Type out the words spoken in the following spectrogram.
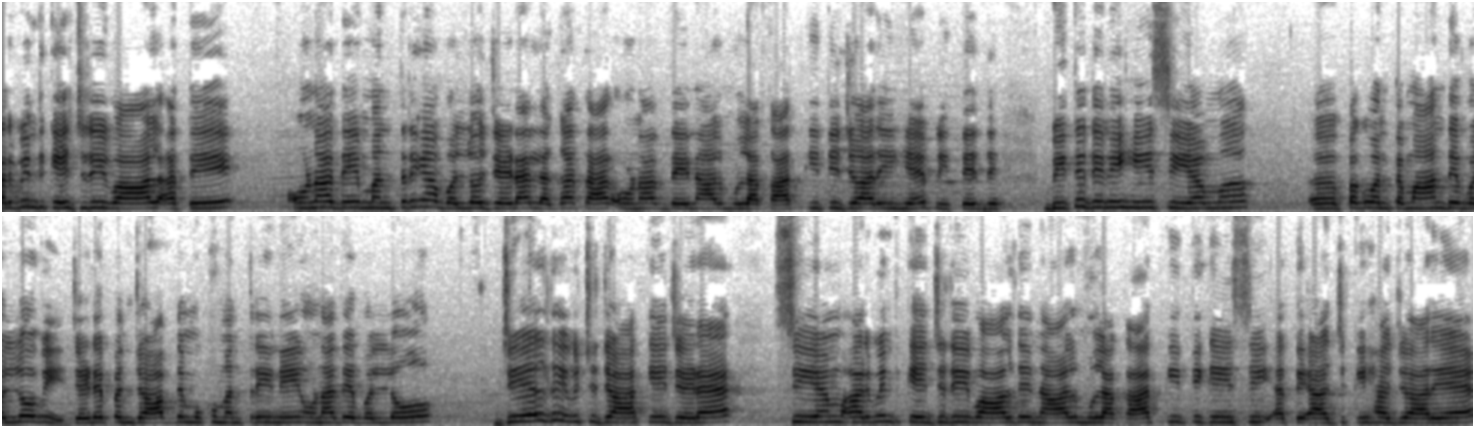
ਅਰਵਿੰਦ ਕੇਜਰੀਵਾਲ ਅਤੇ ਉਹਨਾਂ ਦੇ ਮੰਤਰੀਆਂ ਵੱਲੋਂ ਜਿਹੜਾ ਲਗਾਤਾਰ ਉਹਨਾਂ ਦੇ ਨਾਲ ਮੁਲਾਕਾਤ ਕੀਤੀ ਜਾ ਰਹੀ ਹੈ। ਬੀਤੇ ਦਿ- ਬੀਤੇ ਦਿਨੀ ਹੀ ਸੀਐਮ ਭਗਵੰਤ ਮਾਨ ਦੇ ਵੱਲੋਂ ਵੀ, ਜਿਹੜੇ ਪੰਜਾਬ ਦੇ ਮੁੱਖ ਮੰਤਰੀ ਨੇ ਉਹਨਾਂ ਦੇ ਵੱਲੋਂ ਜੇਲ੍ਹ ਦੇ ਵਿੱਚ ਜਾ ਕੇ ਜਿਹੜਾ ਸੀਐਮ ਅਰਵਿੰਦ ਕੇਜਰੀਵਾਲ ਦੇ ਨਾਲ ਮੁਲਾਕਾਤ ਕੀਤੀ ਗਈ ਸੀ ਅਤੇ ਅੱਜ ਕਿਹਾ ਜਾ ਰਿਹਾ ਹੈ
